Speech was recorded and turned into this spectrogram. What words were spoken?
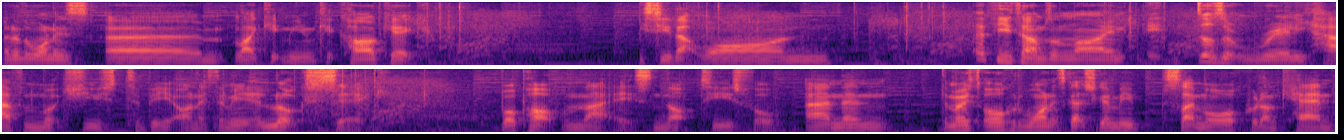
Another one is um, light kick, medium kick, hard kick. You see that one a few times online. It doesn't really have much use, to be honest. I mean, it looks sick, but apart from that, it's not too useful. And then the most awkward one, it's actually going to be slightly more awkward on Ken.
